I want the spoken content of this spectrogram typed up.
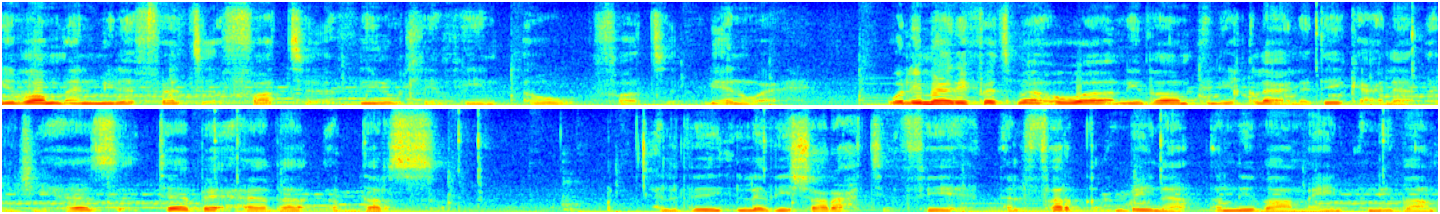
نظام الملفات FAT 32 أو FAT بأنواعه. ولمعرفة ما هو نظام الإقلاع لديك على الجهاز تابع هذا الدرس الذي شرحت فيه الفرق بين النظامين نظام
